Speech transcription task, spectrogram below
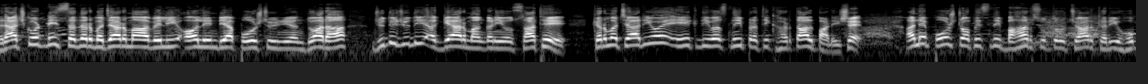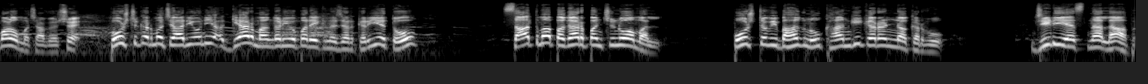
રાજકોટની સદર બજારમાં આવેલી ઓલ ઇન્ડિયા પોસ્ટ યુનિયન દ્વારા જુદી જુદી અગિયાર માંગણીઓ સાથે કર્મચારીઓએ એક દિવસની પ્રતિક હડતાલ પાડી છે અને પોસ્ટ ઓફિસની બહાર સૂત્રોચ્ચાર કરી હોબાળો મચાવ્યો છે. પોસ્ટ કર્મચારીઓની અગિયાર માંગણીઓ પર એક નજર કરીએ તો સાતમા પગાર પંચનો અમલ. પોસ્ટ વિભાગનું ખાનગીકરણ ન કરવું. જીડીએસના લાભ.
